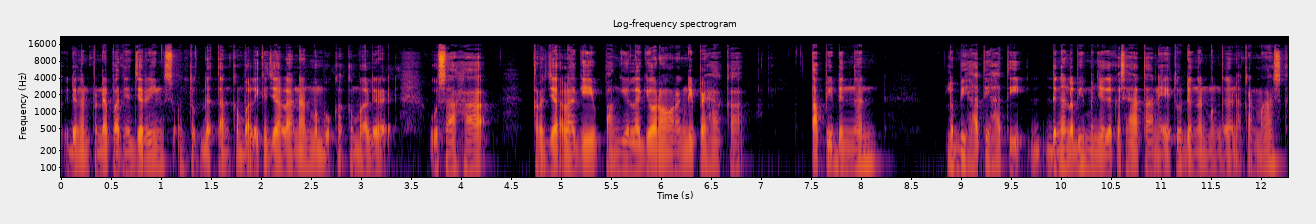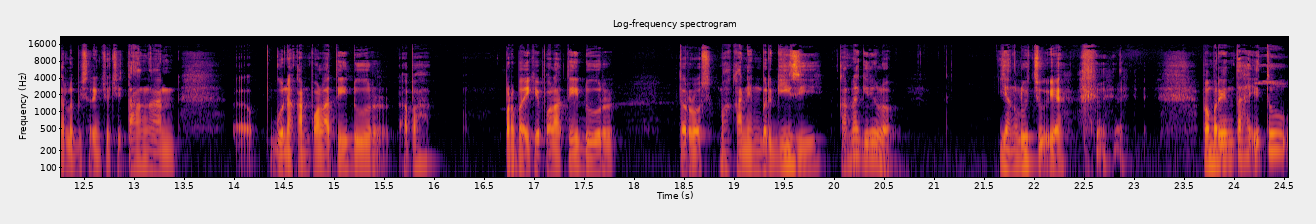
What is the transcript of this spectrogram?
dengan pendapatnya Jerings untuk datang kembali ke jalanan membuka kembali usaha kerja lagi panggil lagi orang-orang di PHK tapi dengan lebih hati-hati dengan lebih menjaga kesehatan yaitu dengan menggunakan masker lebih sering cuci tangan uh, gunakan pola tidur apa perbaiki pola tidur terus makan yang bergizi karena gini loh yang lucu ya. pemerintah itu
